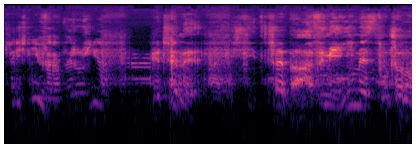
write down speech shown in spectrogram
Szczęśliwa, wyróżniona. Pieczymy, a jeśli trzeba, wymienimy stłuczoną.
